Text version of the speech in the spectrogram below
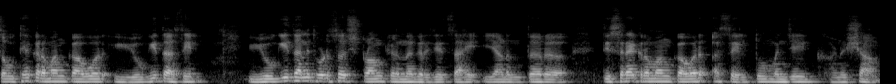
चौथ्या क्रमांकावर योगिता असेल. योगिताने थोडंसं स्ट्रॉंग खेळणं गरजेचं आहे. यानंतर तिसऱ्या क्रमांकावर असेल तो म्हणजे घनश्याम.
